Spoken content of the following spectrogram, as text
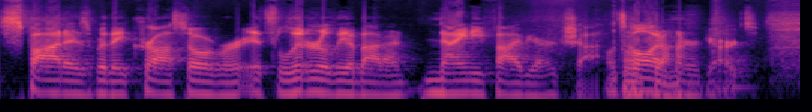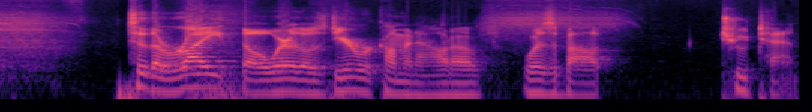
spot is, where they cross over. It's literally about a ninety-five yard shot. Let's call it Okay. hundred yards. To the right, though, where those deer were coming out of, was about two ten.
